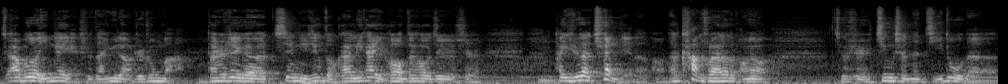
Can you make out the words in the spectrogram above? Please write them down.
这阿尔伯特应该也是在预料之中吧。但是这个这个女性走开离开以后，最后就是他一直在劝解他的朋友，他看得出来他的朋友就是精神的极度的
